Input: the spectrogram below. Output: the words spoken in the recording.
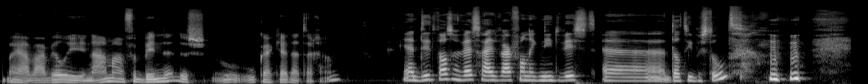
Maar ja, waar wil je je naam aan verbinden? Dus hoe, hoe kijk jij daar tegenaan? Ja, dit was een wedstrijd waarvan ik niet wist uh, dat die bestond.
